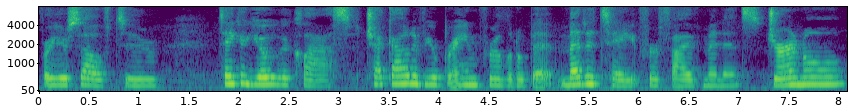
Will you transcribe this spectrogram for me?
for yourself to take a yoga class, check out of your brain for a little bit, meditate for five minutes, journal,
